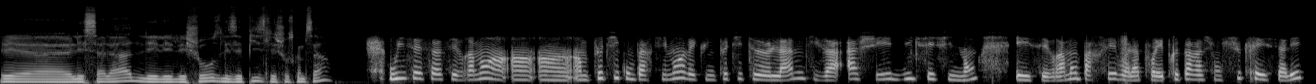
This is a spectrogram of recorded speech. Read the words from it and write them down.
les, euh, salades, les choses, les épices, les choses comme ça? Oui, c'est ça. C'est vraiment un, petit compartiment avec une petite euh, lame qui va hacher, mixer finement. Et c'est vraiment parfait voilà, pour les préparations sucrées et salées.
